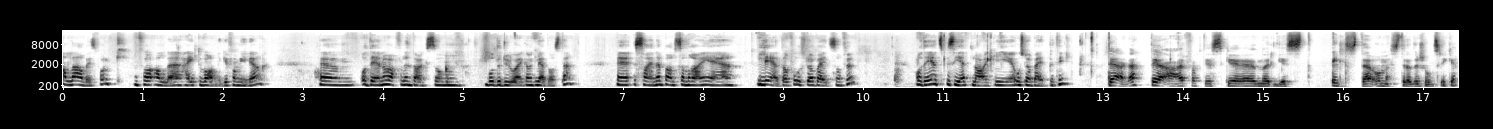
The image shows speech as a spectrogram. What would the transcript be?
alle arbeidsfolk. For alle helt vanlige familier. Um, og det er nå i hvert fall en dag som både du og jeg har gledet oss til. Eh, Zainab Al-Samrai er leder for Oslo Arbeidersamfunn. Og det er et spesielt lag i Oslo Arbeiderparti. Det er det. Det er faktisk eh, Norges eldste og mest tradisjonsrike.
